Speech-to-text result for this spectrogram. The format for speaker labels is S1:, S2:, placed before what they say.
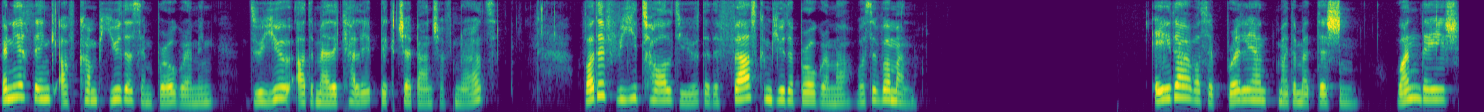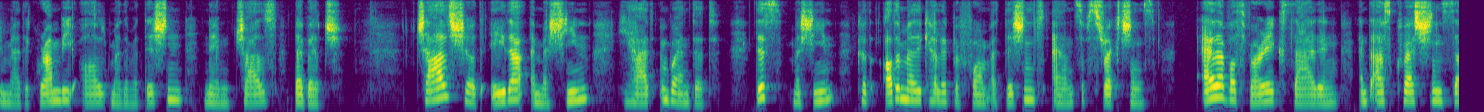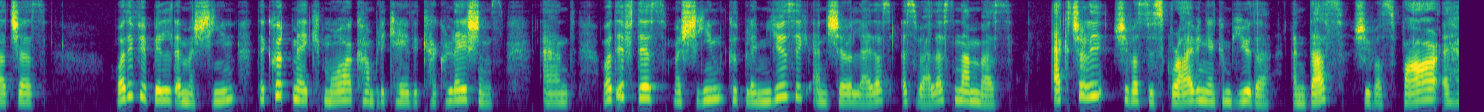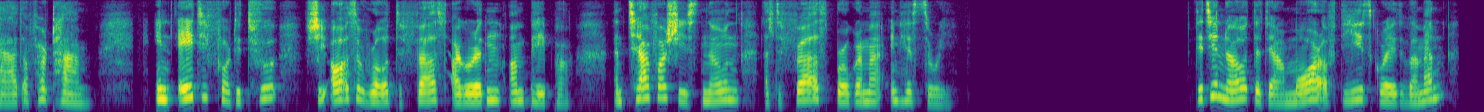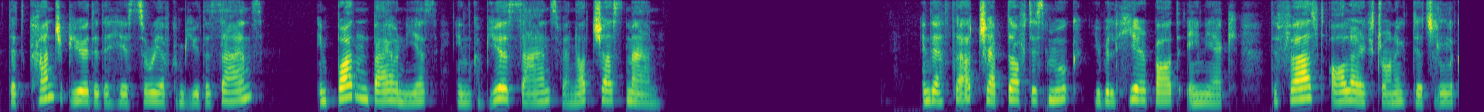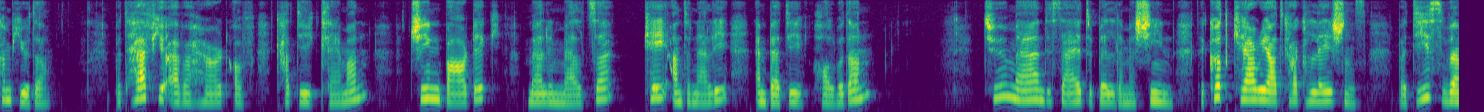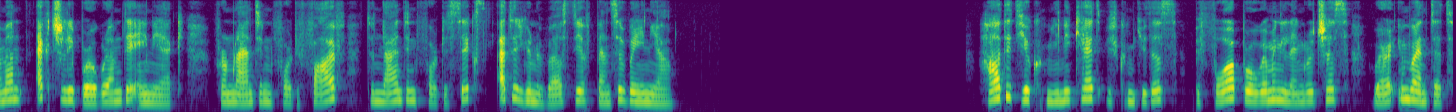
S1: When you think of computers and programming, do you automatically picture a bunch of nerds? What if we told you that the first computer programmer was a woman? Ada was a brilliant mathematician. One day she met a grumpy old mathematician named Charles Babbage. Charles showed Ada a machine he had invented. This machine could automatically perform additions and subtractions. Ada was very exciting and asked questions such as, what if we build a machine that could make more complicated calculations? And what if this machine could play music and show letters as well as numbers? Actually, she was describing a computer, and thus she was far ahead of her time. In 1842, she also wrote the first algorithm on paper, and therefore she is known as the first programmer in history. Did you know that there are more of these great women that contributed to the history of computer science? Important pioneers in computer science were not just men. In the third chapter of this MOOC, you will hear about ENIAC, the first all-electronic digital computer. But have you ever heard of Kati Kleemann, Jean Bartik, Marlyn Meltzer, Kay Antonelli and Betty Holberton? Two men decided to build a machine that could carry out calculations, but these women actually programmed the ENIAC from 1945 to 1946 at the University of Pennsylvania. How did you communicate with computers before programming languages were invented?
